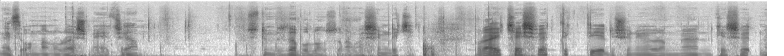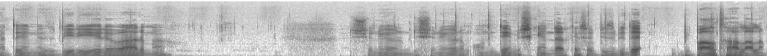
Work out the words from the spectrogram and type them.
neyse ondan uğraşmayacağım. Üstümüzde bulunsun ama şimdiki. Burayı keşfettik diye düşünüyorum yani. Keşfetmediğimiz bir yeri var mı? Düşünüyorum, düşünüyorum. Onu demişken de arkadaşlar biz bir de bir balta alalım.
